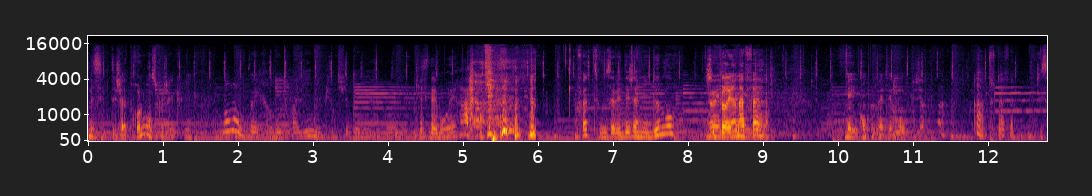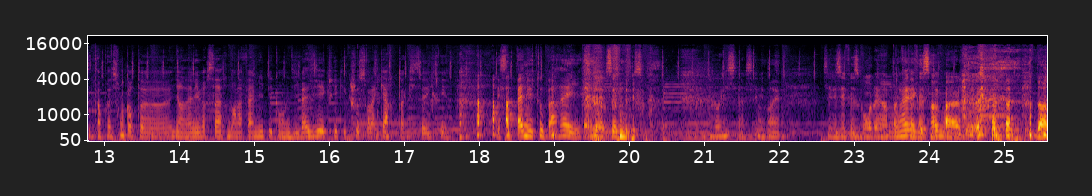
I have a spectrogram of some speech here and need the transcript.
Mais c'est déjà trop long ce que j'ai écrit. Non, non, vous pouvez écrire deux, trois lignes et puis ensuite donner. Qui se débrouillera? En fait, vous avez déjà mis deux mots. J'ai Oui, plus rien à faire. Mais on peut mettre les mots plusieurs fois. Ah, tout à fait. J'ai cette impression quand euh, il y a un anniversaire dans la famille puis qu'on me dit vas-y écris quelque chose sur la carte, toi qui sais écrire. Et c'est pas du tout pareil. c'est pas du tout- Ah oui, ça, c'est Ouais. c'est les effets secondaires, pas Ouais, tout à fait de- d'un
